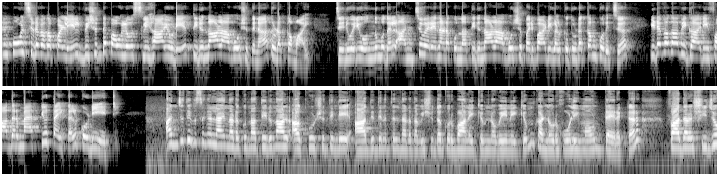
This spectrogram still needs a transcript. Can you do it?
സെന്റ് പോൾസ് ഇടവകപ്പള്ളിയിൽ വിശുദ്ധ പൗലോസ് സ്ലിഹായുടെ തിരുനാൾ ആഘോഷത്തിന് തുടക്കമായി. ജനുവരി ഒന്ന് മുതൽ അഞ്ച് വരെ നടക്കുന്ന തിരുനാൾ ആഘോഷ പരിപാടികൾക്ക് തുടക്കം കുറിച്ച് ഇടവക വികാരി ഫാദർ മാത്യു തൈക്കൽ കൊടിയേറ്റി. അഞ്ച് ദിവസങ്ങളിലായി നടക്കുന്ന തിരുനാൾ ആഘോഷത്തിന്റെ ആദ്യ ദിനത്തിൽ നടന്ന വിശുദ്ധ കുർബാനയ്ക്കും നൊവേനയ്ക്കും Kannur holy mount director father Shijo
